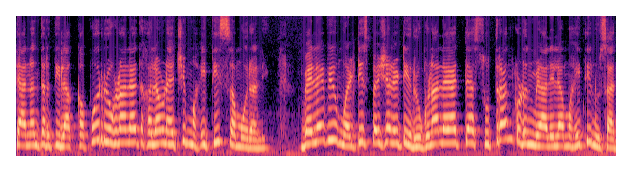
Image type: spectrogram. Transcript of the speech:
त्यानंतर तिला कपूर रुग्णालयात हलवण्याची माहिती समोर आली. बेलेव्ह्यू मल्टीस्पेशालिटी रुग्णालयातल्या रुग्णालयात त्या सूत्रांकडून मिळालेल्या माहितीनुसार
